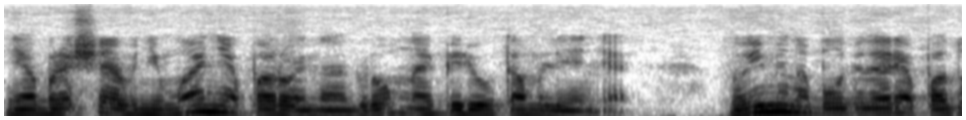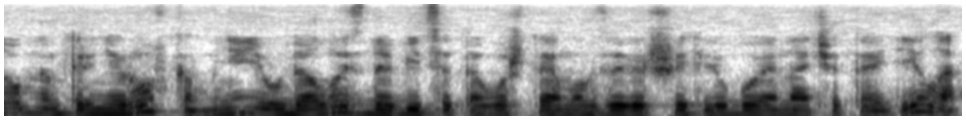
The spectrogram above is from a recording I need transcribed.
не обращая внимания порой на огромное переутомление. Но именно благодаря подобным тренировкам мне и удалось добиться того, что я мог завершить любое начатое дело,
